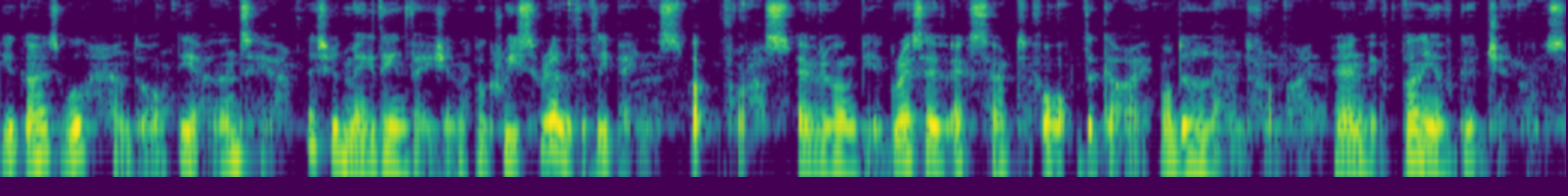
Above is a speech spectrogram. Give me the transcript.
You guys will handle the islands here. This should make the invasion of Greece relatively painless. Well, for us. Everyone be aggressive except for the guy on the land front line. And we have plenty of good generals,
